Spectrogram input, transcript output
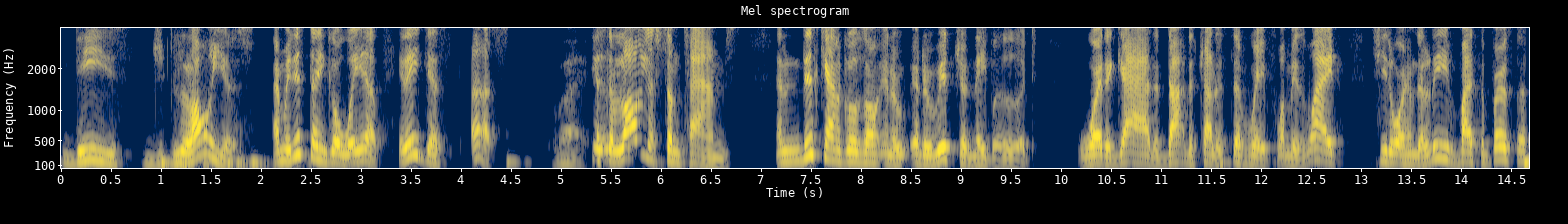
these lawyers. I mean, this thing go way up. It ain't just us, right? It's the lawyers sometimes, and this kind of goes on in a in a richer neighborhood where the guy, the doctor, trying to separate from his wife. She don't want him to leave, vice versa.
